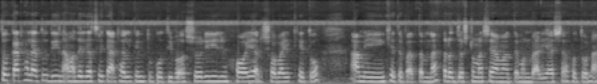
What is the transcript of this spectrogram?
তো কাঁঠাল এতদিন আমাদের গাছের কাঁঠাল কিন্তু প্রতি বছরই হয় আর সবাই খেত। আমি খেতে পারতাম না, কারণ জ্যৈষ্ঠ মাসে আমার তেমন বাড়ি আসা হতো না।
